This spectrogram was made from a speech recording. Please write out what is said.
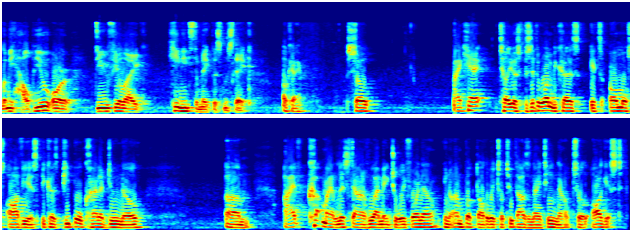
let me help you? Or do you feel like he needs to make this mistake? Okay, so I can't tell you a specific one because it's almost obvious because people kind of do know. Um, I've cut my list down of who I make jewelry for now. You know, I'm booked all the way till 2019 now till August,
